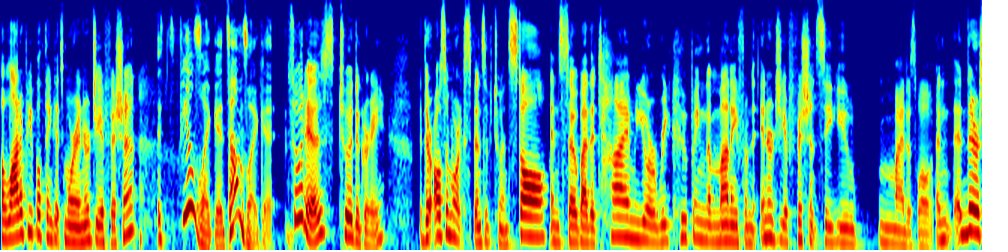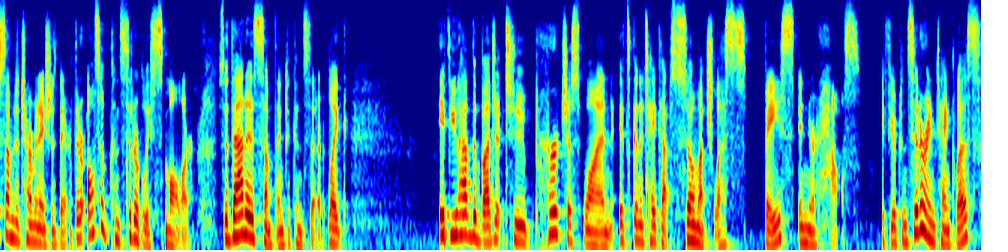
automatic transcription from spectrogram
a lot of people think it's more energy efficient. It feels like it. It sounds like it. So it is to a degree. They're also more expensive to install. And so by the time you're recouping the money from the energy efficiency, you might as well. And, and there are some determinations there. They're also considerably smaller. So that is something to consider. Like, if you have the budget to purchase one, it's going to take up so much less space in your house. If you're considering tankless,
